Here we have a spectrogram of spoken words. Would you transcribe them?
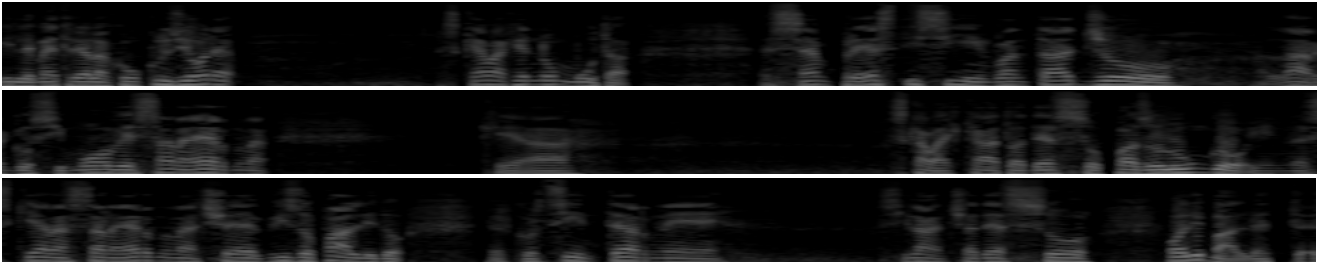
Mille metri alla conclusione, schema che non muta, è sempre STC in vantaggio, a largo si muove Sana Erna che ha scavalcato adesso Paso Lungo, in schiena Sana Erna c'è Viso Pallido, percorsi interne si lancia adesso Oli Ballet,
